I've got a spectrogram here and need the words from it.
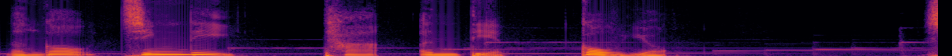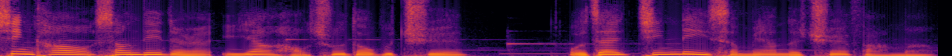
能够经历他恩典够用。信靠上帝的人一样好处都不缺。我在经历什么样的缺乏吗？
